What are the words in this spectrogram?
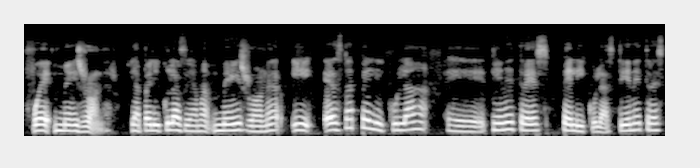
fue Maze Runner. La película se llama Maze Runner y esta película eh, tiene tres películas, tiene tres,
